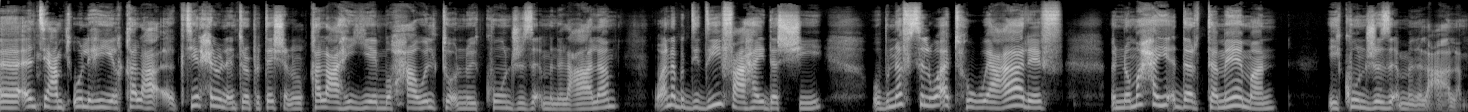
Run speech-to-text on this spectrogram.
آه أنت عم تقولي هي القلعة كتير حلو الانتربريتيشن القلعة هي محاولته أنه يكون جزء من العالم وأنا بدي ضيف على هيدا الشيء وبنفس الوقت هو عارف إنه ما حيقدر تماما يكون جزء من العالم.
